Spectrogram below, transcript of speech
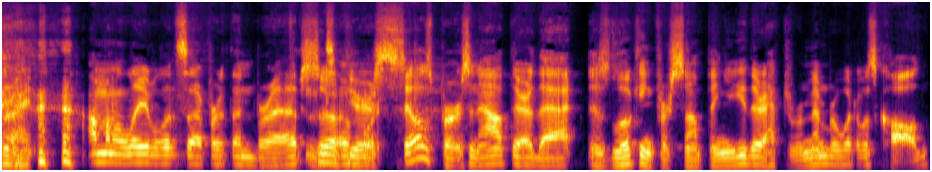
Right. I'm going to label it separate than Brett. and So, if you're a salesperson out there that is looking for something, you either have to remember what it was called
